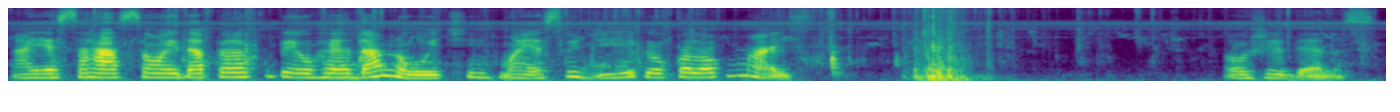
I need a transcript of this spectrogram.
Aí essa ração aí dá para ela comer o resto da noite. Amanhece o dia que eu coloco mais. Olha o jeito delas.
